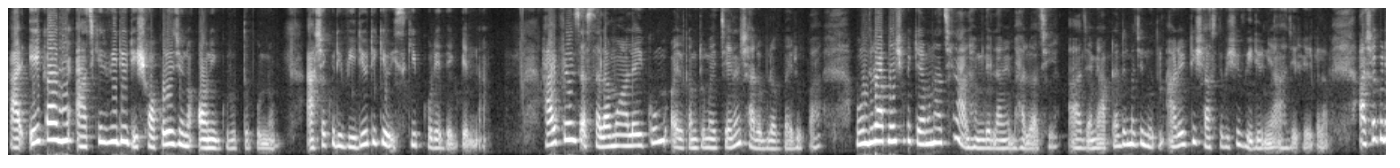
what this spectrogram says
আর এই কারণে আজকের ভিডিওটি সকলের জন্য অনেক গুরুত্বপূর্ণ। আশা করি ভিডিওটি কেউ স্কিপ করে দেখবেন না। হাই ফ্রেন্ডস আসসালামু আলাইকুম welcome to my channel Sharu vlog by Rupa বন্ধুরা, আপনার সবাই কেমন আছেন? আলহামদুলিল্লাহ, আমি ভালো আছি। আজ আমি আপনাদের মাঝে নতুন আরও একটি স্বাস্থ্য বিষয়ক ভিডিও নিয়ে হাজির হয়ে গেলাম। আশা করি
